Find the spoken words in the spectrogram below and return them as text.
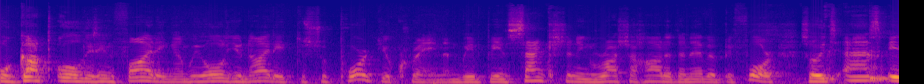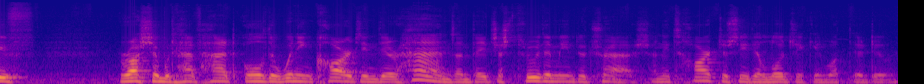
forgot all this infighting and we all united to support Ukraine and we've been sanctioning Russia harder than ever before. So it's as if Russia would have had all the winning cards in their hands and they just threw them into trash. And it's hard to see the logic in what they're doing.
